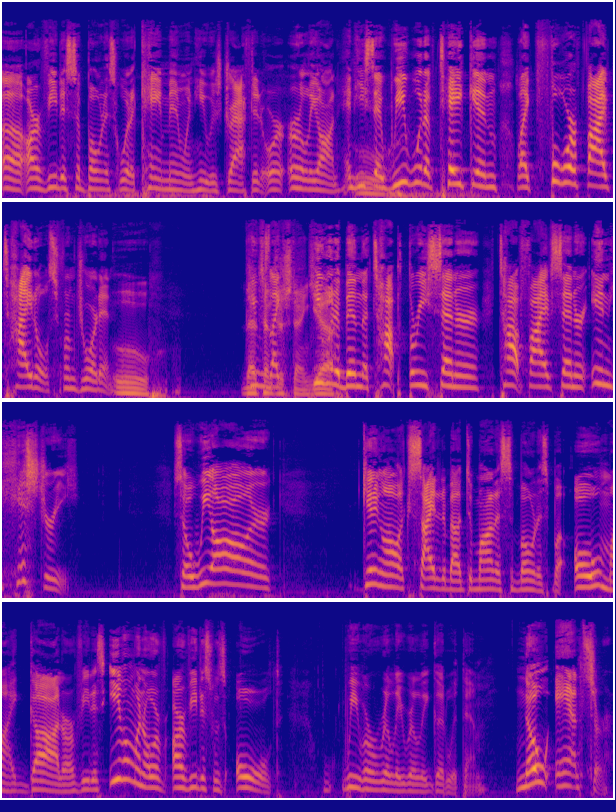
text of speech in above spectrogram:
uh, Arvydas Sabonis would have came in when he was drafted or early on, and he said we would have taken like four or five titles from Jordan. Ooh. That's he interesting. Like, he yeah. would have been the top three center, top five center in history. So we all are getting all excited about Demonis Sabonis, but oh my God, Arvydas! Even when Ar- Arvydas was old, we were really, really good with him. No answer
